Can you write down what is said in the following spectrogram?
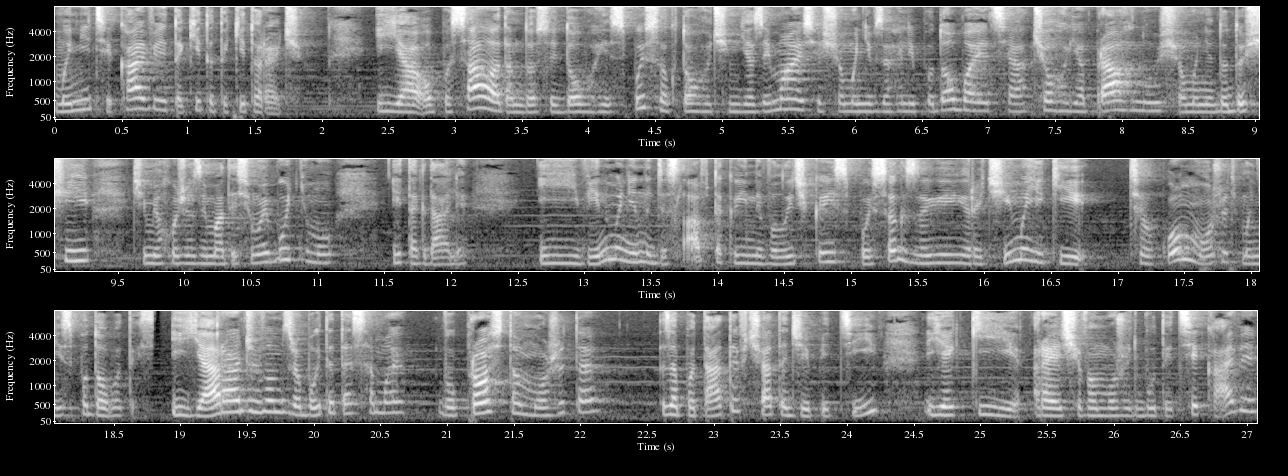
мені цікаві такі-то такі-то речі. І я описала там досить довгий список того, чим я займаюся, що мені взагалі подобається, чого я прагну, що мені до душі, чим я хочу займатися в майбутньому, і так далі. І він мені надіслав такий невеличкий список з речами, які цілком можуть мені сподобатись. І я раджу вам зробити те саме. Ви просто можете запитати в чата GPT, які речі вам можуть бути цікаві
